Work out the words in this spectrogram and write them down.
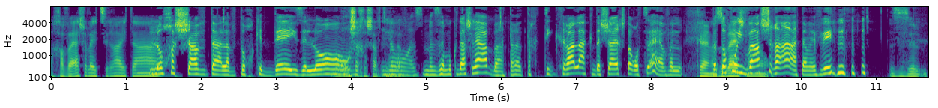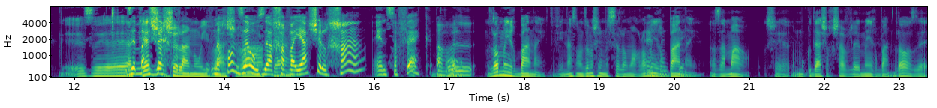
החוויה של היצירה הייתה... לא חשבת עליו תוך כדי, זה לא... ברור שחשבתי עליו. נו, אז זה מוקדש לאבא. אתה, אתה תקרא להקדשה איך שאתה רוצה, אבל כן, בסוף הוא היווה לנו- השראה, אתה מבין? זה, זה, זה הקשר זה- שלנו היווה נכון, השראה. זהו, זה כן. החוויה שלך, אין ספק, ברור. אבל... לא מאיר בנאי, את מבינה? זאת אומרת, זה מה שאני מנסה לומר. לא מאיר. בנאי, הזמר, שמוקדש עכשיו למאיר בנאי. לא, זה...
